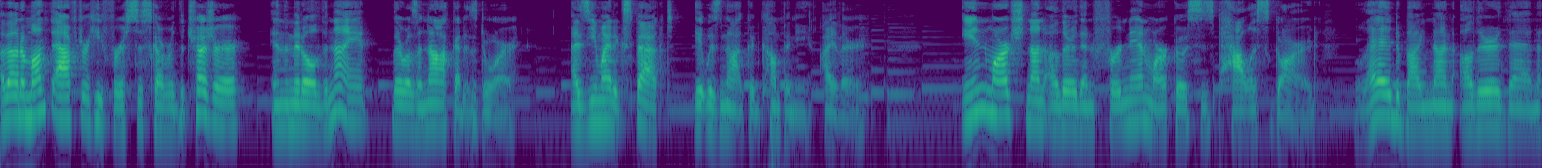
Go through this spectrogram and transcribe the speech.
About a month after he first discovered the treasure, in the middle of the night, there was a knock at his door. As you might expect, it was not good company either. In marched none other than Ferdinand Marcos's palace guard, led by none other than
